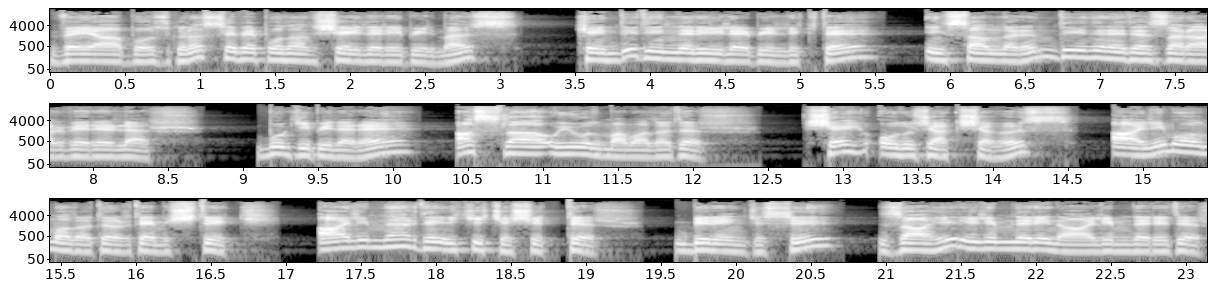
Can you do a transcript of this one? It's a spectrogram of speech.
veya bozguna sebep olan şeyleri bilmez, kendi dinleriyle birlikte insanların dinine de zarar verirler. Bu gibilere asla uyulmamalıdır. Şeyh olacak şahıs, alim olmalıdır demiştik. Alimler de iki çeşittir. Birincisi, zahir ilimlerin alimleridir.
